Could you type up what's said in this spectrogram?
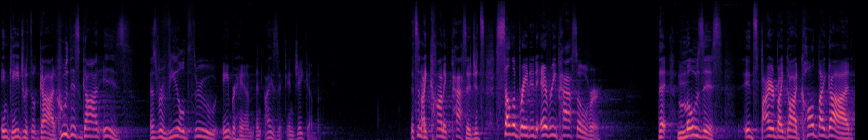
engage with God, who this God is, as revealed through Abraham and Isaac and Jacob. It's an iconic passage. It's celebrated every Passover. That Moses, inspired by God, called by God,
